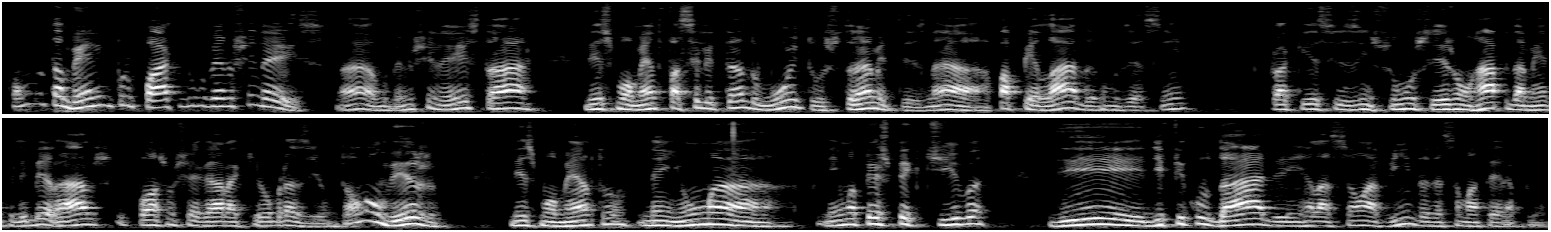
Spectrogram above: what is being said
como também por parte do governo chinês. Né? O governo chinês está, nesse momento, facilitando muito os trâmites, né? a papelada, vamos dizer assim, para que esses insumos sejam rapidamente liberados e possam chegar aqui ao Brasil. Então, não vejo, nesse momento, nenhuma, nenhuma perspectiva de dificuldade em relação à vinda dessa matéria-prima.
